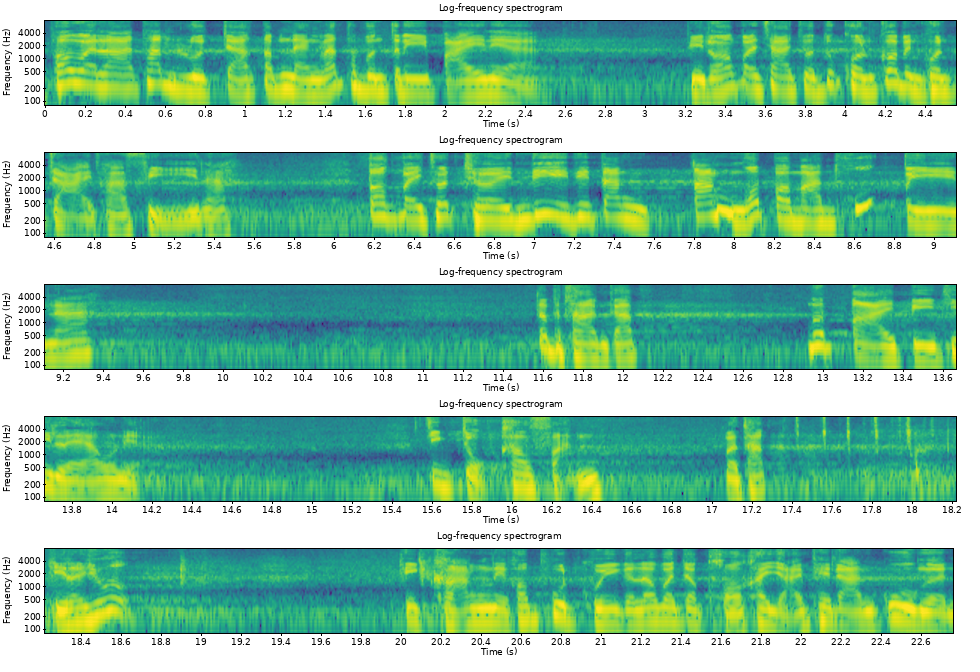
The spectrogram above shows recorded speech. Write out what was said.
เพราะเวลาท่านหลุดจากตำแหน่งรัฐมนตรีไปเนี่ย พี่น้องประชาชนทุกคนก็เป็นคนจ่ายภาษีนะ ต้องไปชดเชยหนี้ที่ตั้งตั้งงบประมาณทุกปีนะท่านประธานครับ เมื่อปลายปีที่แล้วเนี่ยจิงจกเข้าฝันมาทักจิรายุที่ครั้งเนี่ยเขาพูดคุยกันแล้วว่าจะขอขยายเพดานกู้เงิน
